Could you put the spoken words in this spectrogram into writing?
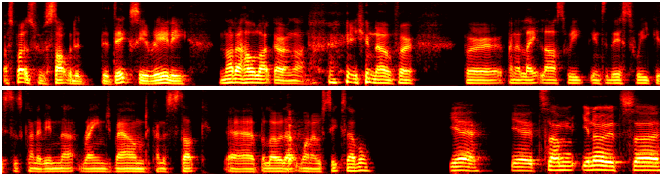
I suppose we'll start with the, the Dixie. Really, not a whole lot going on. you know, for for kind of late last week into this week, it's just kind of in that range bound, kind of stuck uh, below that 106 level. Yeah. Yeah. It's um, you know, it's uh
